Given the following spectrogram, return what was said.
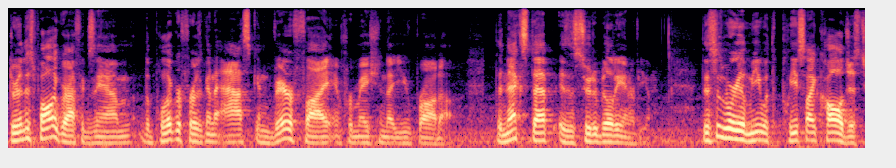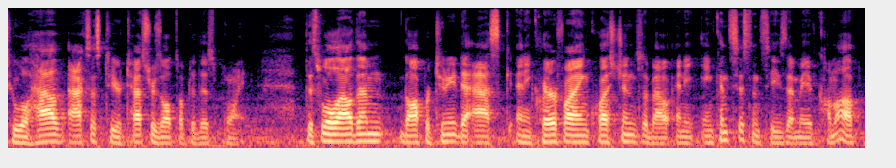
During this polygraph exam, the polygrapher is going to ask and verify information that you've brought up. The next step is a suitability interview. This is where you'll meet with a police psychologist who will have access to your test results up to this point. This will allow them the opportunity to ask any clarifying questions about any inconsistencies that may have come up,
